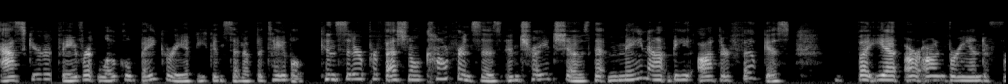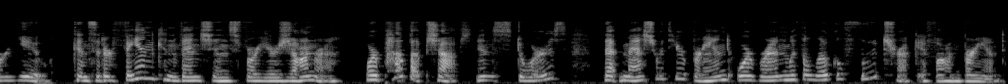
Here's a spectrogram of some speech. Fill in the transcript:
ask your favorite local bakery if you can set up a table. Consider professional conferences and trade shows that may not be author focused, but yet are on brand for you. Consider fan conventions for your genre or pop up shops in stores that mesh with your brand or run with a local food truck if on brand.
